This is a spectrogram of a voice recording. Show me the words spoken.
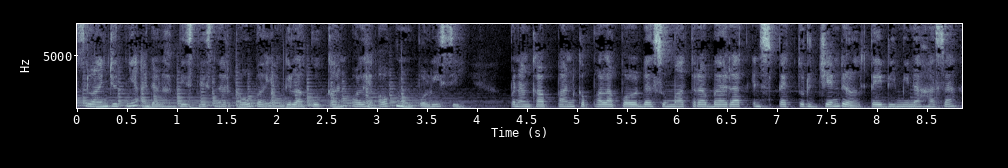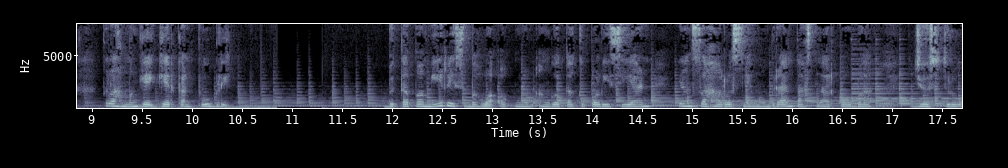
Selanjutnya adalah bisnis narkoba yang dilakukan oleh oknum polisi Penangkapan Kepala Polda Sumatera Barat Inspektur Jenderal Teddy Minahasa telah menggegerkan publik. Betapa miris bahwa oknum anggota kepolisian yang seharusnya memberantas narkoba justru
